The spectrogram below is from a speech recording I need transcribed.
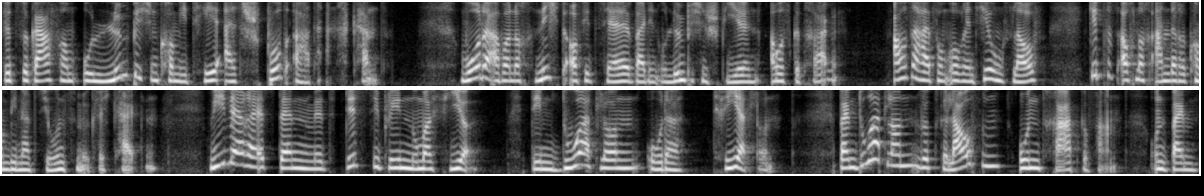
wird sogar vom Olympischen Komitee als Sportart anerkannt, wurde aber noch nicht offiziell bei den Olympischen Spielen ausgetragen. Außerhalb vom Orientierungslauf gibt es auch noch andere Kombinationsmöglichkeiten. Wie wäre es denn mit Disziplin Nummer 4, dem Duathlon oder Triathlon? Beim Duathlon wird gelaufen und Rad gefahren Und beim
